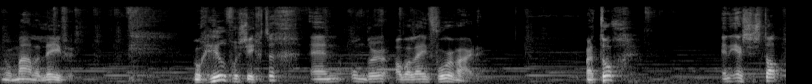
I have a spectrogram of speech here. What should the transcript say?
normale leven. Nog heel voorzichtig en onder allerlei voorwaarden. Maar toch een eerste stap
